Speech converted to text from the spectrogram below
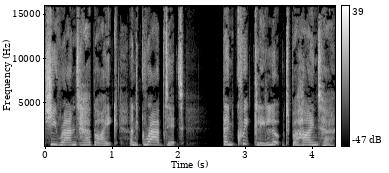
She ran to her bike and grabbed it, then quickly looked behind her.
